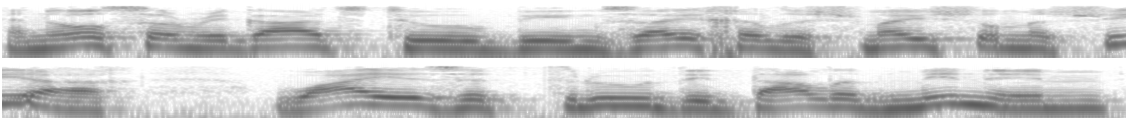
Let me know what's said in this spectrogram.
And also in regards to being Zeichel L'Shmeishel Mashiach, why is it through the Dalad Minim?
